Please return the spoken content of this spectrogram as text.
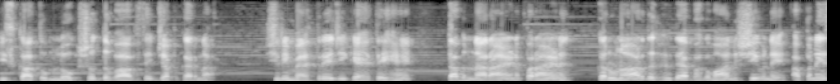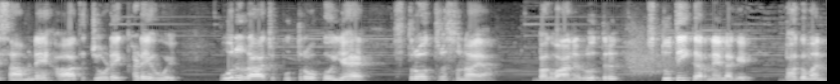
इसका तुम लोग शुद्ध भाव से जप करना। श्री मैत्रेय जी कहते हैं, तब नारायण परायण करुणार्ध हृदय भगवान शिव ने अपने सामने हाथ जोड़े खड़े हुए, उन राजपुत्रों को यह स्त्रोत्र सुनाया। भगवान रुद्र स्तुति करने लगे, भगवान,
